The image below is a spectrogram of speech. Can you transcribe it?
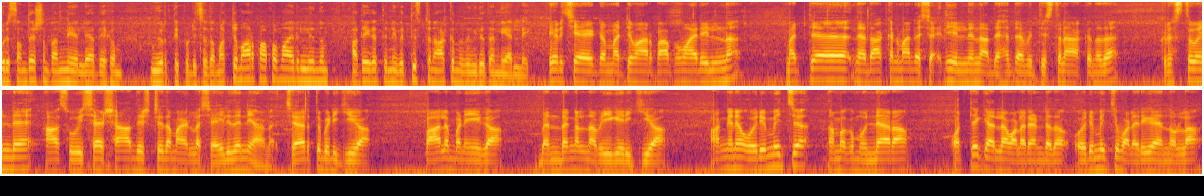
ഒരു സന്ദേശം തന്നെയല്ലേ അദ്ദേഹം ഉയർത്തിപ്പിടിച്ചത്? മറ്റു മാർപ്പാപ്പമാരിൽ നിന്നും അദ്ദേഹത്തിനെ വ്യത്യസ്തനാക്കുന്നതും ഇത് തന്നെയല്ലേ? തീർച്ചയായിട്ടും മറ്റു മാർപ്പാപ്പമാരിൽ നിന്ന് മറ്റ് നേതാക്കന്മാരുടെ ശൈലിയിൽ നിന്ന് അദ്ദേഹത്തെ വ്യത്യസ്തനാക്കുന്നത് ക്രിസ്തുവിന്റെ ആ സുവിശേഷാധിഷ്ഠിതമായുള്ള ശൈലി തന്നെയാണ്. ചേർത്ത് പിടിക്കുക പാലം പണിയുക ബന്ധങ്ങൾ നവീകരിക്കുക അങ്ങനെ ഒരുമിച്ച് നമുക്ക് മുന്നേറാം. ഒറ്റയ്ക്കല്ല വളരേണ്ടത്. ഒരുമിച്ച് വളരുക എന്നുള്ള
